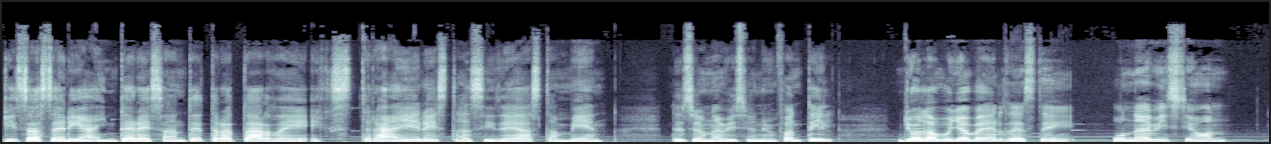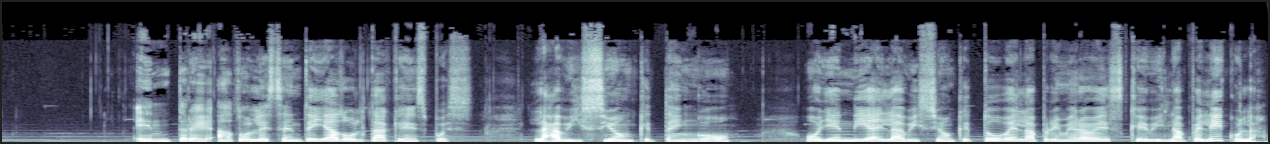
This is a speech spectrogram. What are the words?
quizás sería interesante tratar de extraer estas ideas también desde una visión infantil. Yo la voy a ver desde una visión entre adolescente y adulta, que es pues la visión que tengo hoy en día y la visión que tuve la primera vez que vi la película.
